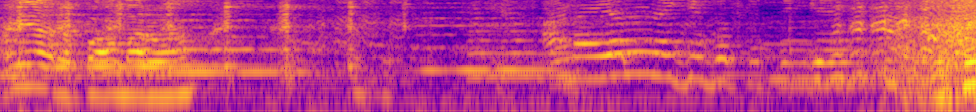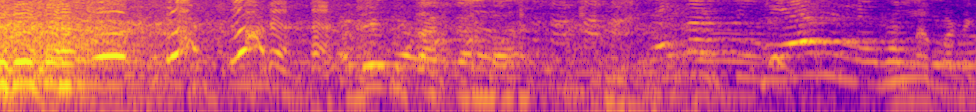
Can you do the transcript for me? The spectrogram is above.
ಅವ ಯಾರಪ್ಪ ಮಾರುವ ಅಣ್ಣ ಎಲ್ಲ ನೆಗಿ ಬರ್ತಿತ್ತು ನಿಂಗೆ ಅದೇ ಗೊತ್ತಾಗ್ತಲ್ಲ ನೆಗಾಡ್ತೀವ್ರಿ ಯಾರು ನೆಗಾಡ್ತೀವ್ರಿ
